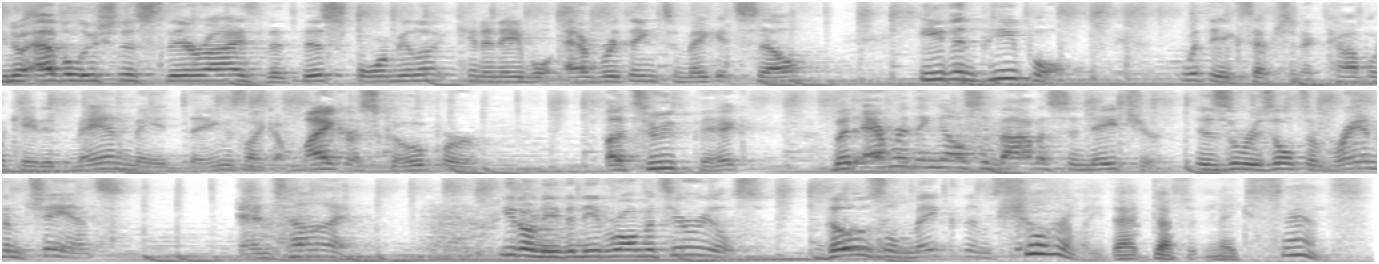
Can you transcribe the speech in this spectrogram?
You know, evolutionists theorize that this formula can enable everything to make itself, even people, with the exception of complicated man-made things like a microscope or a toothpick, but everything else about us in nature is the result of random chance and time. You don't even need raw materials. Those will make them. Surely that doesn't make sense.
